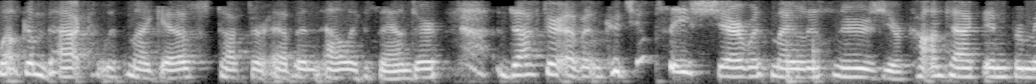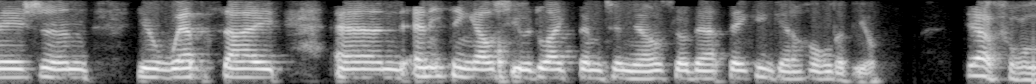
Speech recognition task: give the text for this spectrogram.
Welcome back with my guest, Dr. Eben Alexander. Dr. Eben, could you please share with my listeners your contact information, your website, and anything else you would like them to know so that they can get a hold of you? Yes, well,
